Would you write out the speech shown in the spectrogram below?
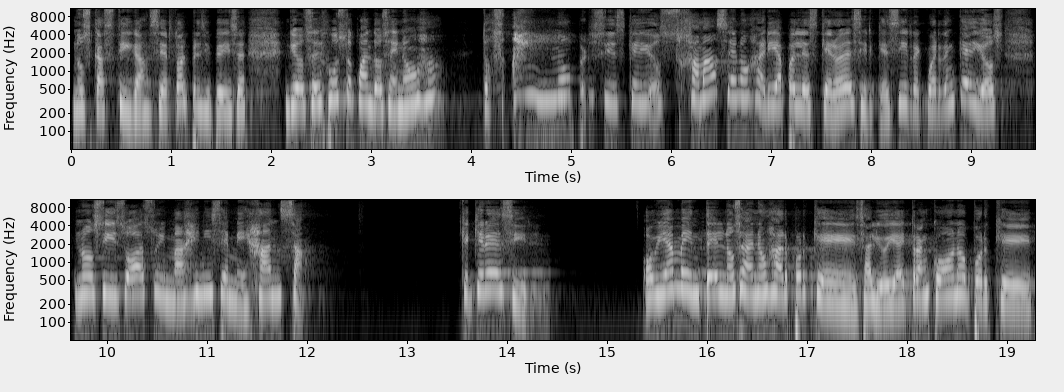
nos castiga, ¿cierto? Al principio dice, Dios es justo cuando se enoja, ay, no, pero si es que Dios jamás se enojaría, pues les quiero decir que sí. Recuerden que Dios nos hizo a su imagen y semejanza. ¿Qué quiere decir? Obviamente Él no se va a enojar porque salió y hay trancón o porque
